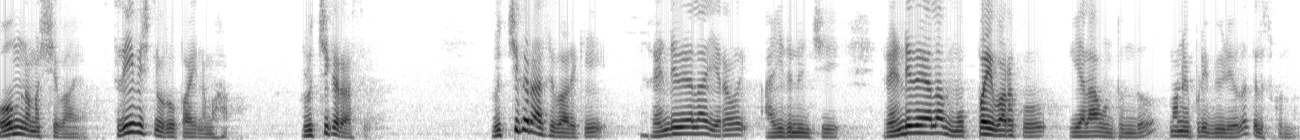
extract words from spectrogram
ఓం నమ శివాయ. శ్రీ విష్ణు రూపాయి నమ. వృచ్చిక రాశి. వృచ్చిక రాశి వారికి రెండు వేల ఇరవై ఐదు నుంచి రెండు వేల ముప్పై వరకు ఎలా ఉంటుందో మనం ఇప్పుడు ఈ వీడియోలో తెలుసుకుందాం.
